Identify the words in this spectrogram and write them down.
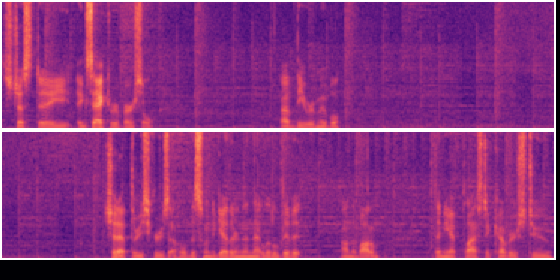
It's just a exact reversal of the removal. Should have three screws that hold this one together and then that little divot on the bottom. Then you have plastic covers to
